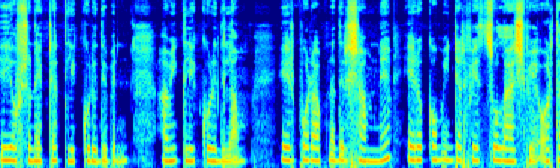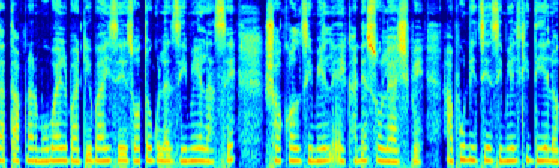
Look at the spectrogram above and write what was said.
এই অপশনে একটা ক্লিক করে দেবেন। আমি ক্লিক করে দিলাম। এরপর আপনাদের সামনে এরকম ইন্টারফেস চলে আসবে। অর্থাৎ আপনার মোবাইল বা ডিভাইসে যতগুলো জিমেল আছে, সকল জিমেল এখানে চলে আসবে। আপনি যে জিমেলটি দিয়ে লগ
